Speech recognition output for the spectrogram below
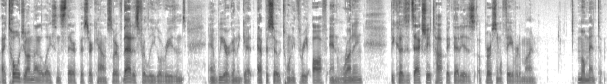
I told you I'm not a licensed therapist or counselor. That is for legal reasons. And we are going to get episode 23 off and running because it's actually a topic that is a personal favorite of mine momentum.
